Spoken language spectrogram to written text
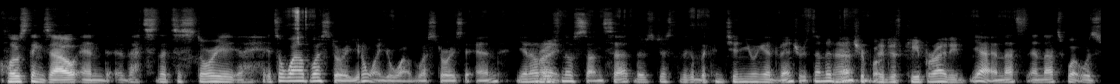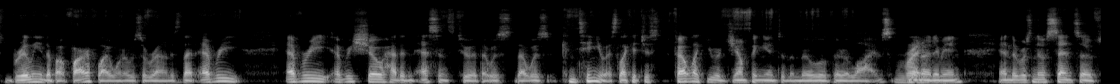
close things out. And that's that's a story. It's a Wild West story. You don't want your Wild West stories to end. You know, there's no sunset. There's just the, the continuing adventure. It's an Yeah, adventure book. They just keep writing. yeah and that's and that's what was brilliant about firefly when it was around is that every every every show had an essence to it that was that was continuous like it just felt like you were jumping into the middle of their lives Right. you know what i mean and there was no sense of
